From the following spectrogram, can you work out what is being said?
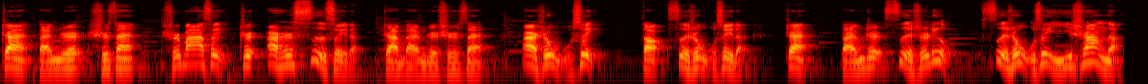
占百分之十三，十八岁至二十四岁的。占百分之十三，二十五岁到四十五岁的占百分之四十六，四十五岁以上的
